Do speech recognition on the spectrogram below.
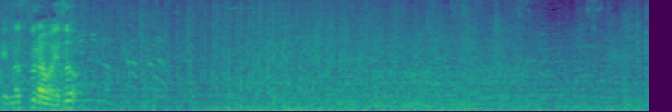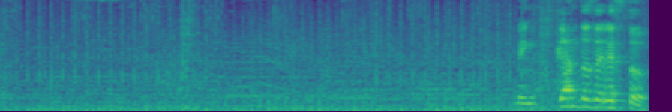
Que no esperaba eso. Me encanta hacer esto.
